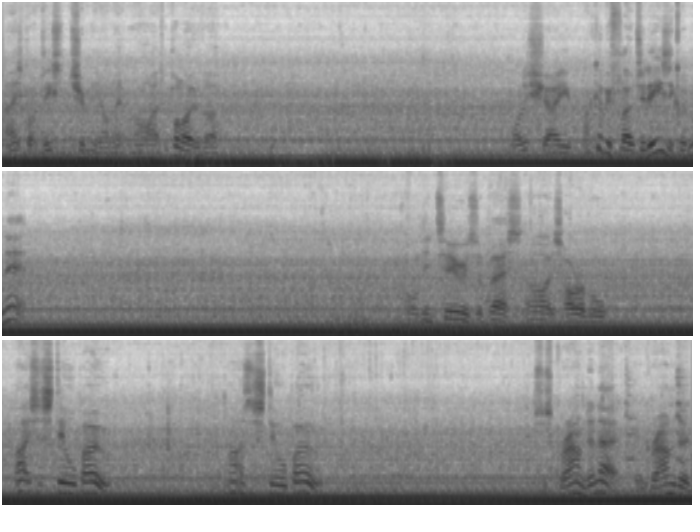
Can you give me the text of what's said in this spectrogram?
Now he's got a decent chimney on it. Right, let's pull over. What a shame. That could be floated easy, couldn't it? All the interiors are best. Oh, it's horrible. That is a steel boat. That is a steel boat. It's just ground, isn't it? It's been grounded.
